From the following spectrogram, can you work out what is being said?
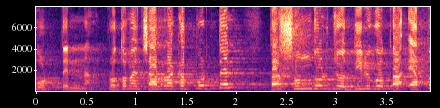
পড়তেন না। প্রথমে চার রাকাত পড়তেন তার সৌন্দর্য, দীর্ঘতা এত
